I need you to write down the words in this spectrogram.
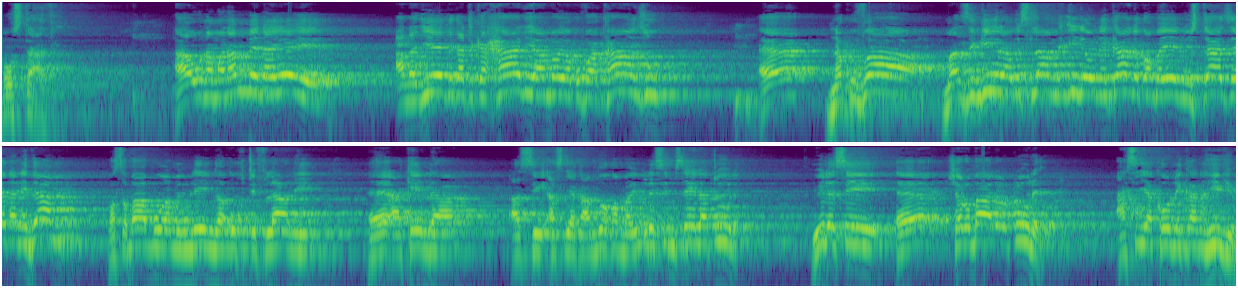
maustadhi au na mwanamme na yeye anajiweka katika hali ambayo ya kuvaa kanzu eh, na kuvaa mazingira ya Uislamu ili aonekane kwamba yeye ni ustazi ana nidhamu kwa sababu amemlenga ukhti fulani eh, akenda asi, asijakaambiwa kwamba yule si msela tu yule. Yule si eh, sharubalo tule yule, asijakaonekana hivyo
